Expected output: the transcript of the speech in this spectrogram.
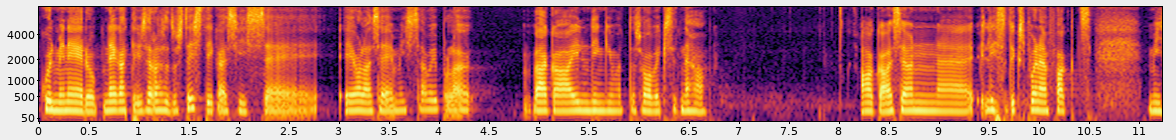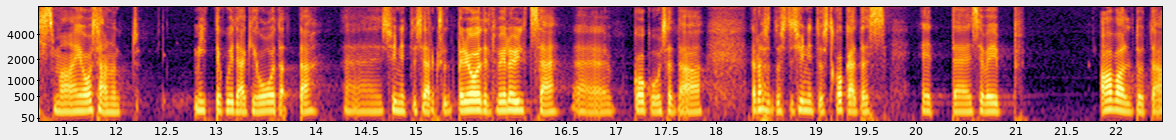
kulmineerub negatiivse rasedustestiga, siis see ei ole see, mis sa võib-olla väga ilmtingimata sooviksid näha. aga see on äh, lihtsalt üks põnev fakt, mis ma ei osanud mitte kuidagi oodata äh, sünnitusjärgselt perioodilt või üleüldse äh, kogu seda rasedust ja sünnitust kogedes, et see võib avalduda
